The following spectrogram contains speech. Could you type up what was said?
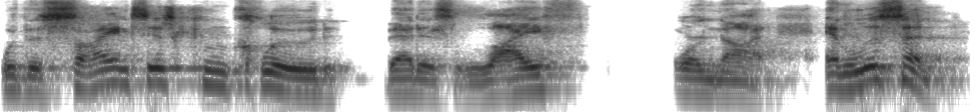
would the scientists conclude that is life or not? And listen,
